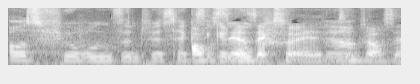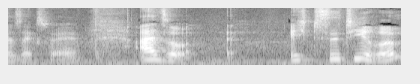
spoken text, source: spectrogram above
Ausführung sind wir sexy auch genug. sehr sexuell. Ja. Sind wir auch sehr sexuell. Also, ich zitiere,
